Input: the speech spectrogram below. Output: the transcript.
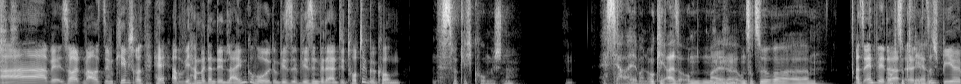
Ah, wir sollten mal aus dem Käfig raus. Hä? Aber wie haben wir dann den Leim geholt und wie, sind- wie sind wir dann an die Torte gekommen? Das ist wirklich komisch, ne? Hm. Ist ja albern. Okay, also, um mal äh, unsere Zuhörer ähm, Also entweder äh, das Spiel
